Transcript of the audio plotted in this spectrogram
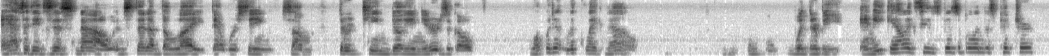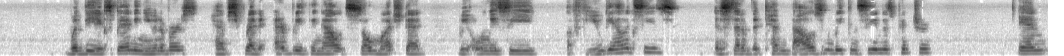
as it exists now, instead of the light that we're seeing some 13 billion years ago, what would it look like now? Would there be any galaxies visible in this picture? Would the expanding universe have spread everything out so much that we only see a few galaxies instead of the 10,000 we can see in this picture. And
